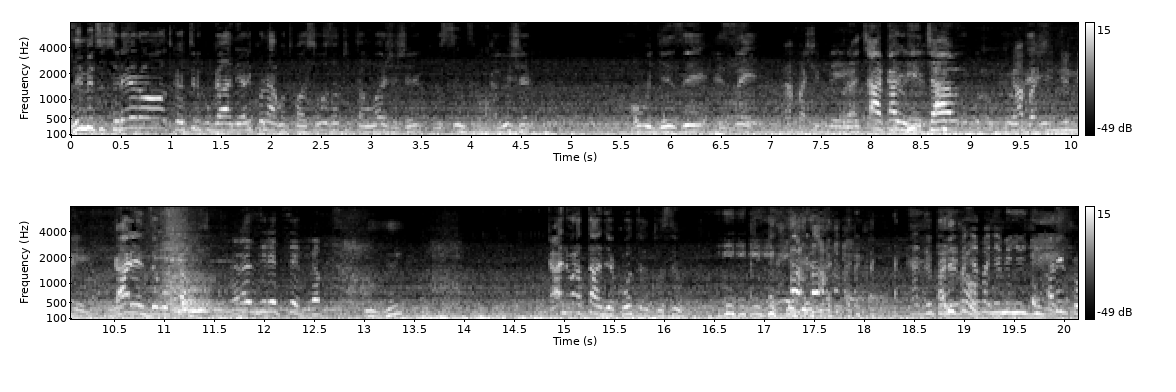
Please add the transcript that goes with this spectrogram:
n'imitutsi rero twari turi kuganira ariko ntabwo twasoza tutamubajije ku businzi bukabije. Aho bugeze ese uracyakabije? Bwarenze gukabije. Naraziretse birapfa. Mhm. kandi baratangiye kontenti uzimu ariko yavanyemo inyigisho ariko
